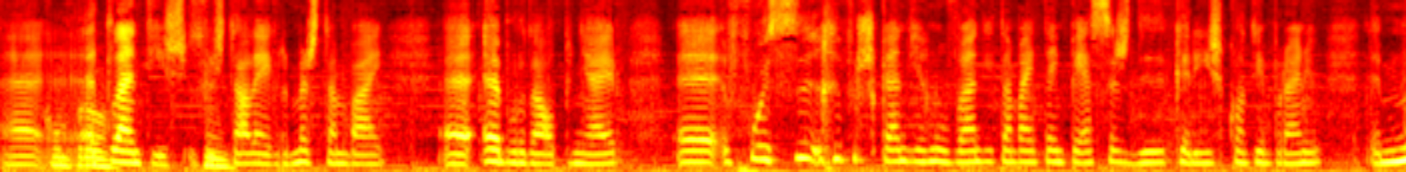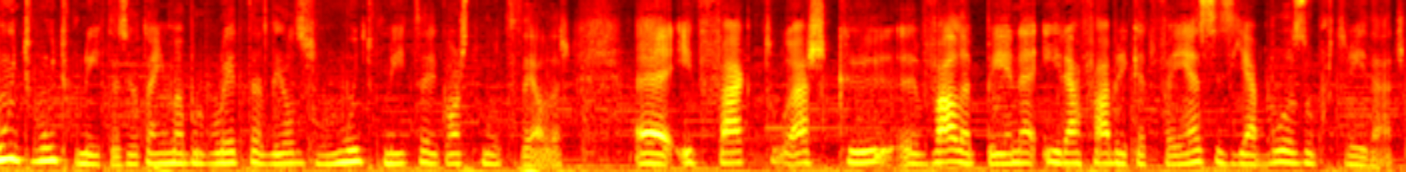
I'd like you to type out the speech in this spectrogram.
uh, Atlantis, Sim. Vista Alegre, mas também uh, a Bordal Pinheiro, uh, foi-se refrescando e renovando e também tem peças de cariz contemporâneo muito, muito bonitas. Eu tenho uma borboleta deles muito bonita e gosto muito delas. E de facto acho que vale a pena ir à fábrica de faianças e há boas oportunidades.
